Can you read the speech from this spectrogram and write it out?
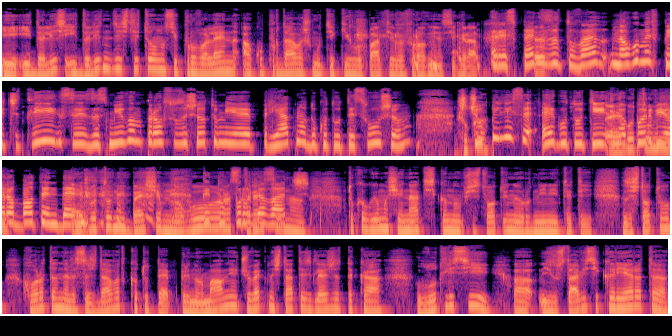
И, и, дали, и дали действително си провален, ако продаваш мутики и лопати в родния си град? Респект за това. Много ме впечатли и се засмивам просто защото ми е приятно, докато те слушам. Тука... Щупи ли се егото ти егото на първия ми, работен ден? Егото ми беше много продавач. Тук го имаше и натиска на обществото и на роднините ти. Защото хората не разсъждават като теб. При нормалния човек нещата изглеждат така. Лут ли си? А, изостави си кариерата.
